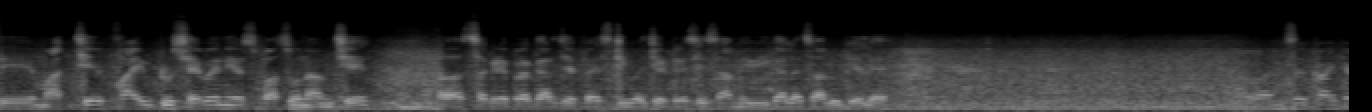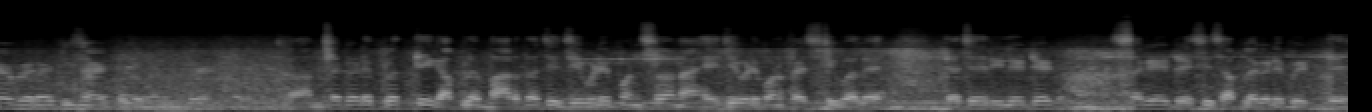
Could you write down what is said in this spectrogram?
ते मागचे फाईव्ह टू सेवन इयर्सपासून आमचे सगळे प्रकारचे फेस्टिवलचे ड्रेसेस आम्ही विकायला चालू केले. सर काय काय व्हेरायटीज आहेत आमच्याकडे प्रत्येक आपल्या भारताचे जेवढे पण सण आहे जेवढे पण फेस्टिवल आहे त्याचे रिलेटेड सगळे ड्रेसेस आपल्याकडे भेटते.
